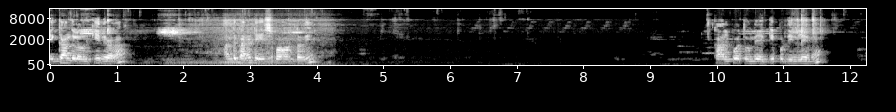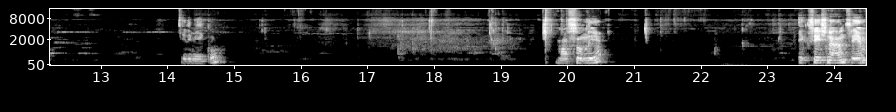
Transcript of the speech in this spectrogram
ఎగ్ అందులో ఉడికింది కదా. అందుకని టేస్ట్ బాగుంటుంది. కాలిపోతుంది ఎగ్ ఇప్పుడు తినలేము. ఇది మీకు. మస్తు ఉంది ఎగ్స్ వేసినా కానీ సేమ్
